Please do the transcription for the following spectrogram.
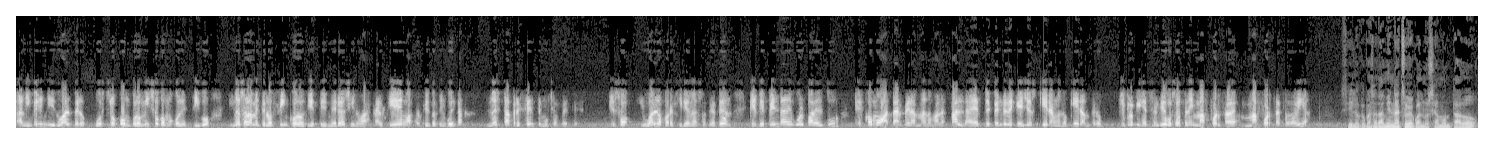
A nivel individual, pero vuestro compromiso como colectivo, y no solamente los 5 o los 10 primeros, sino hasta el 100 o hasta el 150, no está presente muchas veces. Y eso igual lo corregiría una asociación. Que dependa de Golpa del Tour es como atarte las manos a la espalda, ¿eh? depende de que ellos quieran o no quieran, pero yo creo que en ese sentido vosotros tenéis más fuerza, más fuerza todavía. Sí, lo que pasa también, Nacho, que cuando se ha montado,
